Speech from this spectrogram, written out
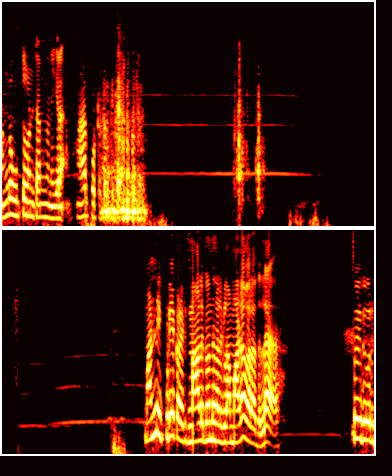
அங்கே விட்டு வந்துட்டான்னு நினைக்கிறேன். ஏர் போட்டுட்டு கிட்ட. மண் இப்படியே கிடைக்கும். நாளைக்கு வந்து கிடைக்கலாம். மழை வராதுல்ல? ஸோ இது ஒரு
